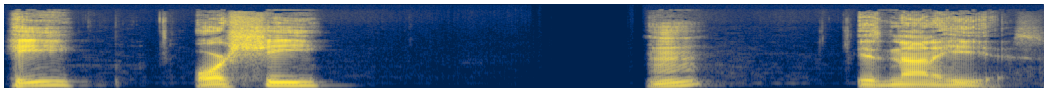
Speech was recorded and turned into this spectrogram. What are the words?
he or she hmm, is none of his.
